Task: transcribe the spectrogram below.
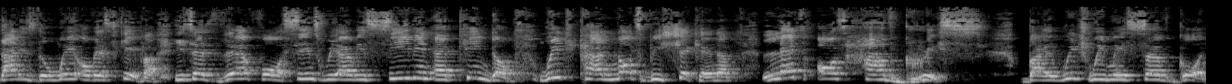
that is the way of escape. Uh, he says, therefore, since we are receiving a kingdom which cannot be shaken, uh, let us have grace by which we may serve God.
